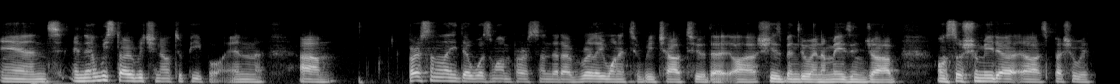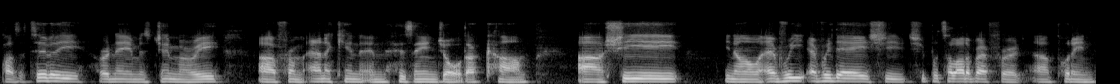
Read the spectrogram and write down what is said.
and and then we started reaching out to people, and um, personally, there was one person that I really wanted to reach out to that uh, she's been doing an amazing job on social media, uh, especially with positivity. Her name is Jen Marie uh, from Anakin and His Angel.com. Uh, she you know every every day she she puts a lot of effort uh, putting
